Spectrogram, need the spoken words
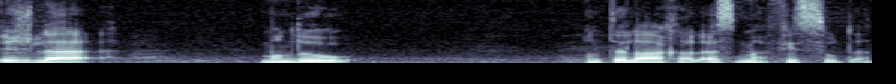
إجلاء منذ انطلاق الأزمة في السودان.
